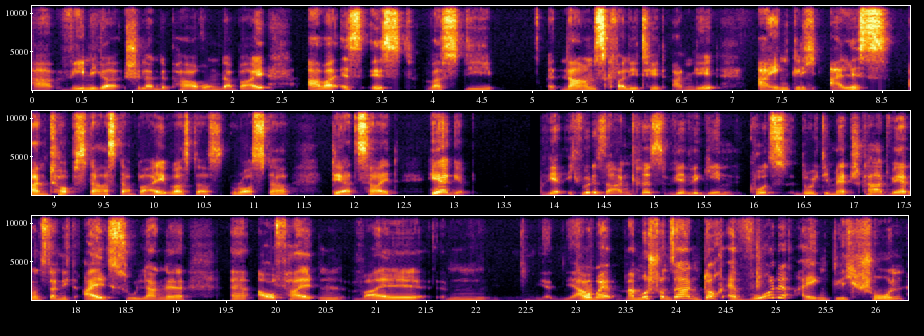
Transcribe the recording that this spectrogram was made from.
ja, weniger schillernde Paarungen dabei, aber es ist, was die äh, Namensqualität angeht, eigentlich alles an Topstars dabei, was das Roster derzeit hergibt. Wir, ich würde sagen, Chris, wir, wir gehen kurz durch die Matchcard, werden uns dann nicht allzu lange äh, aufhalten, weil ähm, ja, wobei man muss schon sagen, doch, er wurde eigentlich schon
